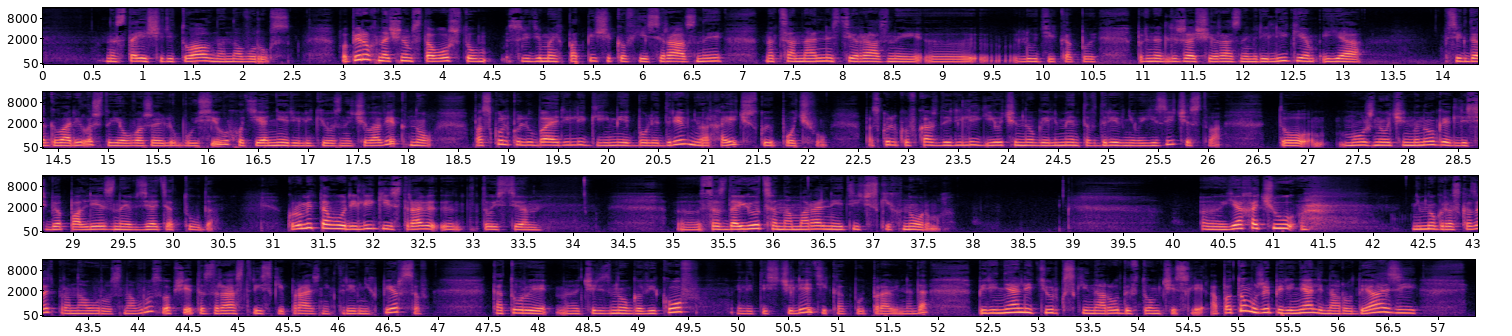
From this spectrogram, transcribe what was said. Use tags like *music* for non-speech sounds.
настоящий ритуал на Навурус. Во-первых, начнем с того, что среди моих подписчиков есть разные национальности, разные э, люди, как бы принадлежащие разным религиям. И я всегда говорила, что я уважаю любую силу, хоть я не религиозный человек, но поскольку любая религия имеет более древнюю архаическую почву, поскольку в каждой религии очень много элементов древнего язычества, то можно очень многое для себя полезное взять оттуда – Кроме того, религии стравят, э, то есть э, э, создается на морально-этических нормах. Я хочу немного рассказать про Наурус. Наурус вообще это зороастрийский праздник древних персов, который через много веков или тысячелетий, как будет правильно, да, переняли тюркские народы в том числе. А потом уже переняли народы Азии,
